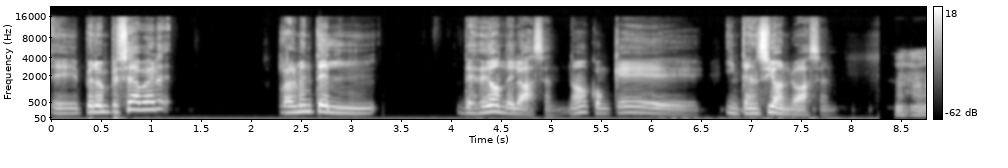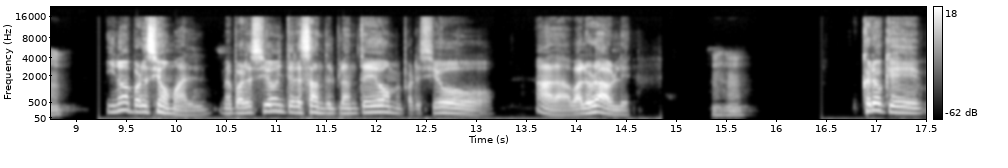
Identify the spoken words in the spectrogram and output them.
Eh, pero empecé a ver realmente el, desde dónde lo hacen, ¿no? Con qué intención lo hacen. Y no me pareció mal. Me pareció interesante el planteo, me pareció, nada, valorable. Creo que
